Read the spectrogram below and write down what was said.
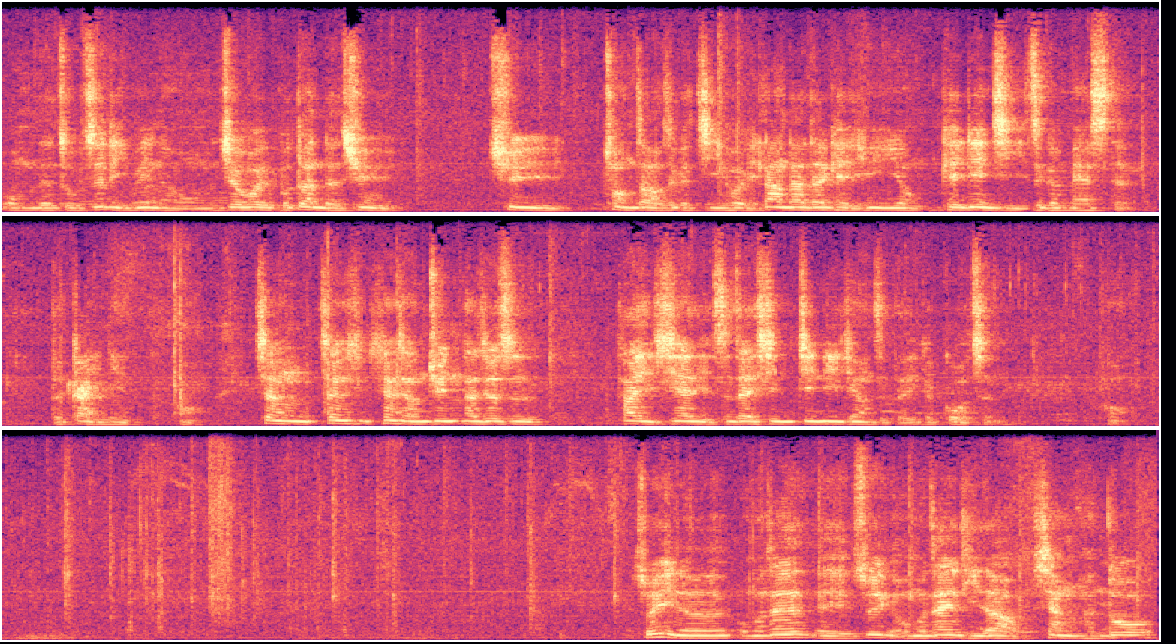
我们的组织里面呢，我们就会不断的去去创造这个机会，让大家可以运用，可以练习这个 master 的概念。哦，像像像祥军，他就是。他也现在也是在新经历这样子的一个过程，哦，所以呢，我们在诶，所以我们在提到像很多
